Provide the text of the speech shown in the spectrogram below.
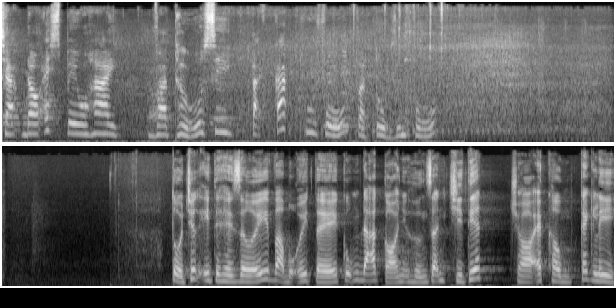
trạm đo SPO2 và thở oxy tại các khu phố và tổ dân phố. Tổ chức Y tế Thế giới và Bộ Y tế cũng đã có những hướng dẫn chi tiết cho F0 cách ly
